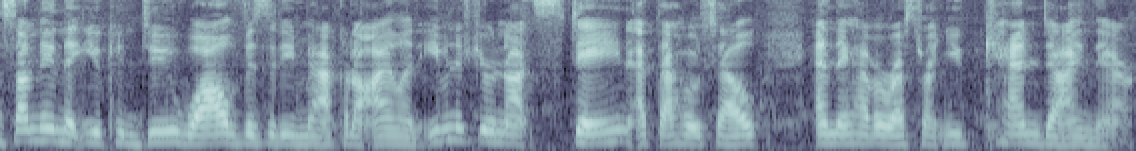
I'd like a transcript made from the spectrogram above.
something that you can do while visiting Mackinac Island. Even if you're not staying at that hotel and they have a restaurant, you can dine there.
